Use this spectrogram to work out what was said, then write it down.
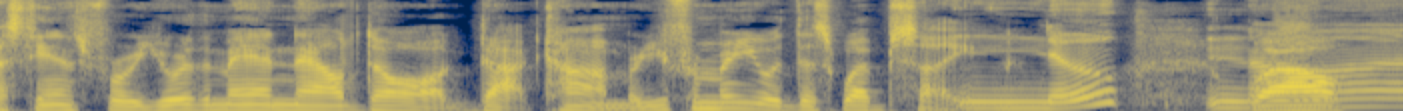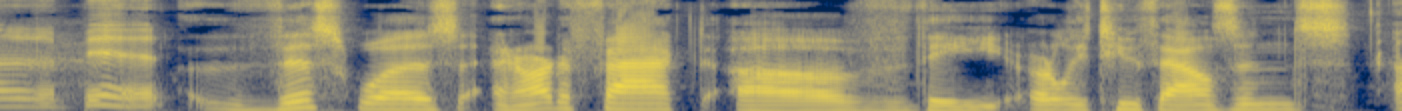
stands for You're the Man Now Dog.com. Are you familiar with this website? Nope, not Well- a bit. This was an artifact of the early 2000s. Uh,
